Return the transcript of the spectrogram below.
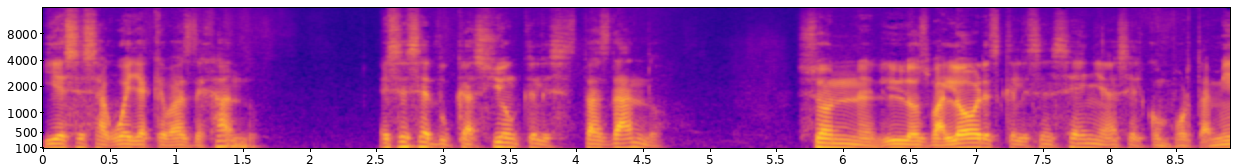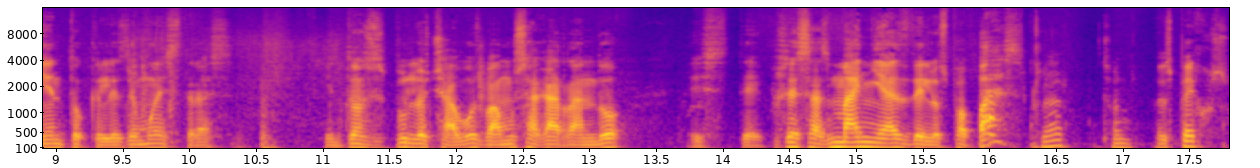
y es esa huella que vas dejando. Es esa educación que les estás dando. Son los valores que les enseñas, el comportamiento que les demuestras. Y entonces, pues los chavos vamos agarrando este, pues esas mañas de los papás. Claro, son espejos.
